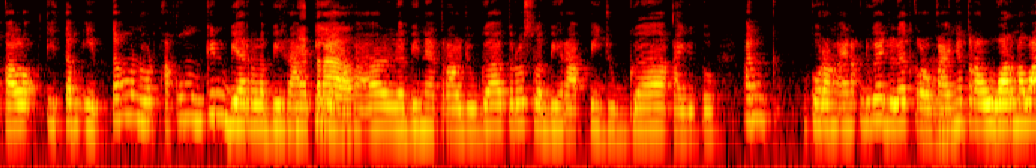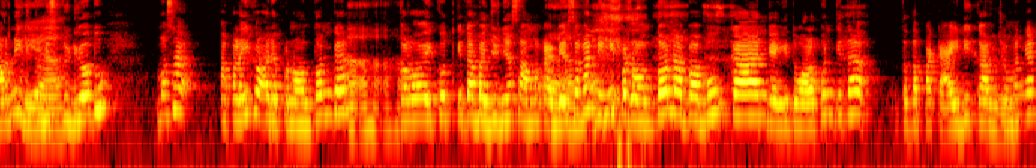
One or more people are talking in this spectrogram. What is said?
kalau item-item menurut aku mungkin biar lebih rapi Netral. ya lebih netral juga terus lebih rapi juga kayak gitu. Kan kurang enak juga ya dilihat kalau kayaknya terlalu warna-warni gitu di Iya. studio tuh. Masa apalagi kalau ada penonton kan kalau ikut kita bajunya sama kayak biasa kan ini penonton apa bukan kayak gitu. Walaupun kita tetap pakai ID card cuman kan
